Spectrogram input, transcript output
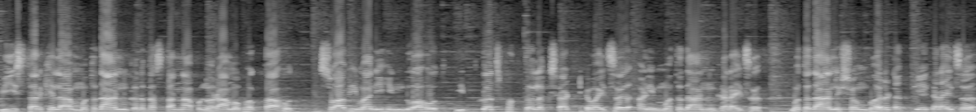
वीस तारखेला मतदान करत असताना आपण रामभक्त आहोत स्वाभिमानी हिंदू आहोत इतकंच फक्त लक्षात ठेवायचं आणि मतदान करायचं. मतदान शंभर टक्के करायचं.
